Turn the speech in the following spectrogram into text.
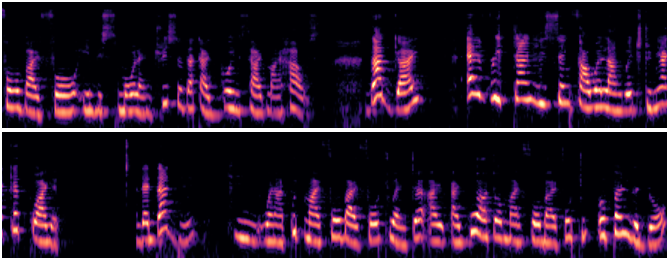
4 by 4 in this small entry so that I go inside my house. That guy, every time he saying foul language to me, I kept quiet. Then that day, he, when I put my 4 by 4 to enter, I, I go out of my 4 by 4 to open the door.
